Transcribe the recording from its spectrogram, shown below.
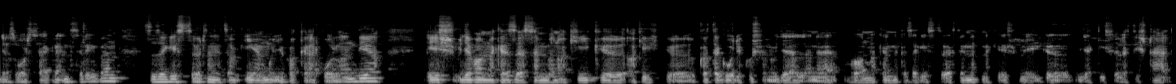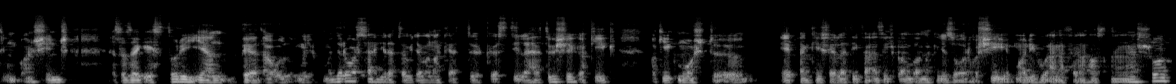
az ország rendszerében. Ez az egész történet, ilyen mondjuk akár Hollandia, és ugye vannak ezzel szemben, akik, akik kategórikusan ugye ellene vannak ennek az egész történetnek, és még ugye kísérleti stádiumban sincs ez az egész sztori. Ilyen például mondjuk Magyarország, illetve ugye van a kettő közti lehetőség, akik, akik most éppen kísérleti fázisban vannak így az orvosi marihuána felhasználásról.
